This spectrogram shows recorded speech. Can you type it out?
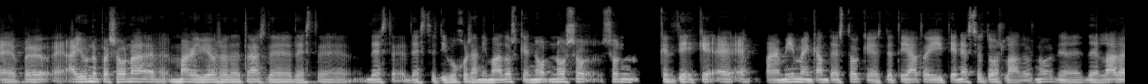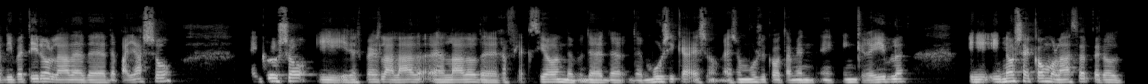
eh, pero hay una persona maravillosa detrás de, de, este, de, este, de estos dibujos animados que no, no son, son que, que eh, para mí me encanta esto, que es de teatro y tiene estos dos lados, ¿no? Del de lado divertido, lado de, de, payaso, incluso, y, y después la, la, el lado de reflexión, de, de, de música. Es un, es un músico también increíble. Y, y, no sé cómo lo hace, pero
